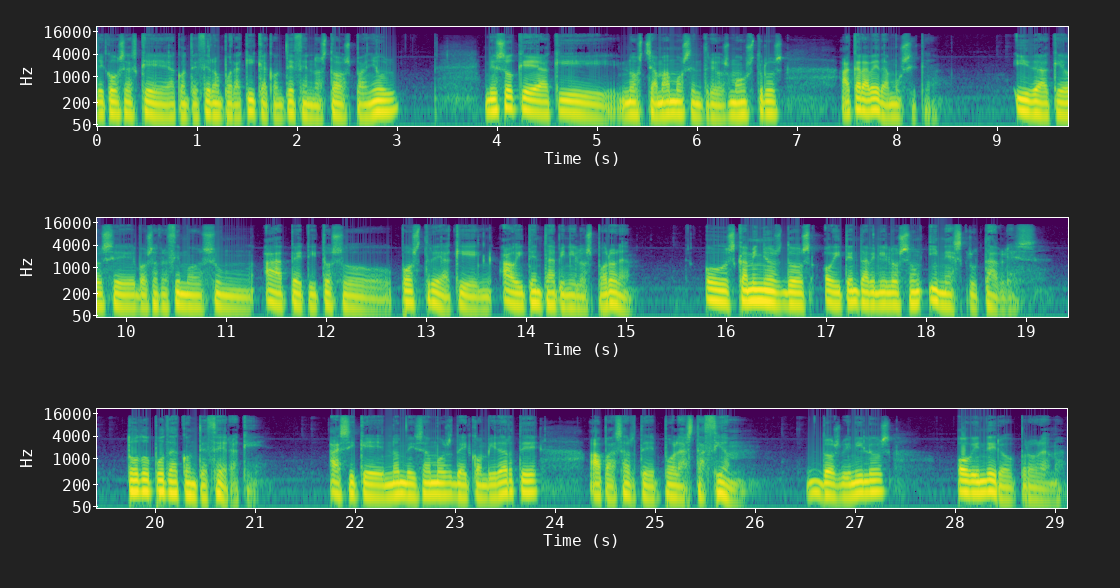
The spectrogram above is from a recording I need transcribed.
de cousas que aconteceron por aquí, que acontecen no Estado español, neso que aquí nos chamamos entre os monstruos a cara B da música, e da que hoxe vos ofrecimos un apetitoso postre aquí en a 80 vinilos por hora. Os camiños dos 80 vinilos son inescrutables todo pode acontecer aquí. Así que non deixamos de convidarte a pasarte pola estación dos vinilos o vindeiro programa.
